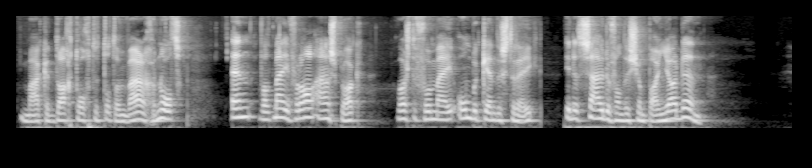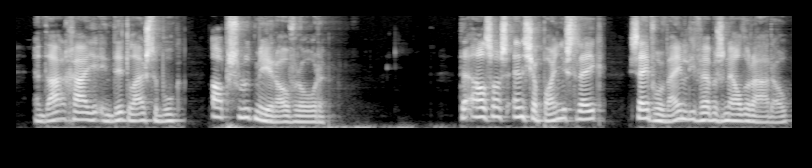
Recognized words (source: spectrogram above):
maken dagtochten tot een waar genot en wat mij vooral aansprak, was de voor mij onbekende streek in het zuiden van de Champagne-Ardenne. En daar ga je in dit luisterboek absoluut meer over horen. De Elzas- en Champagne-streek zijn voor wijnliefhebbers een Eldorado.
